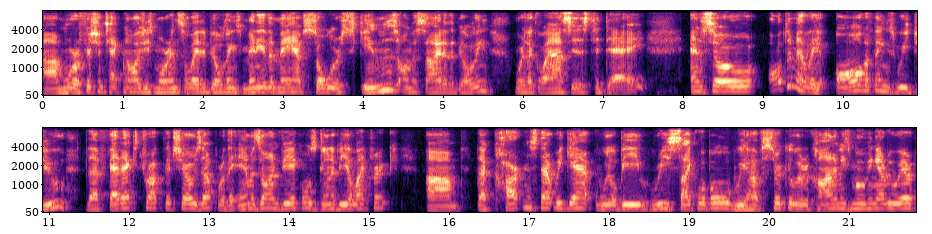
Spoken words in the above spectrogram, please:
uh, more efficient technologies, more insulated buildings. Many of them may have solar skins on the side of the building where the glass is today. And so ultimately, all the things we do, the FedEx truck that shows up or the Amazon vehicle is going to be electric. Um, the cartons that we get will be recyclable. We have circular economies moving everywhere.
